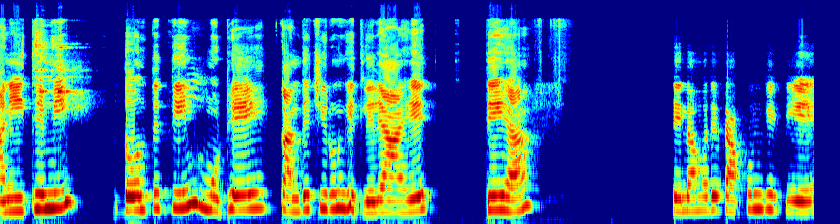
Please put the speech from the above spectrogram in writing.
आणि इथे मी दोन ते तीन मोठे कांदे चिरून घेतलेले आहेत. ते ह्या तेलामध्ये टाकून घेते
